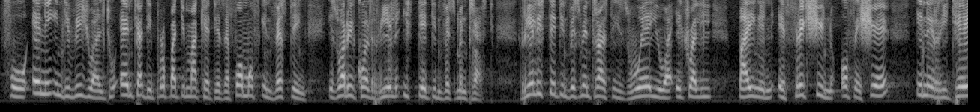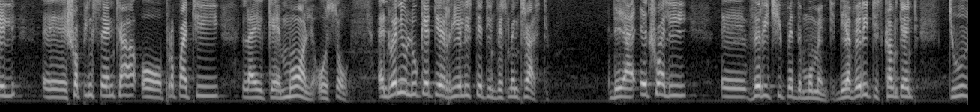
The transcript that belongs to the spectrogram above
for any individual to enter the property market as a form of investing is what we call real estate investment trust. Real estate investment trust is where you are actually buying an, a fraction of a share in a retail uh, shopping center or property like a mall or so. And when you look at a real estate investment trust, they are actually uh, very cheap at the moment. They are very discounted due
